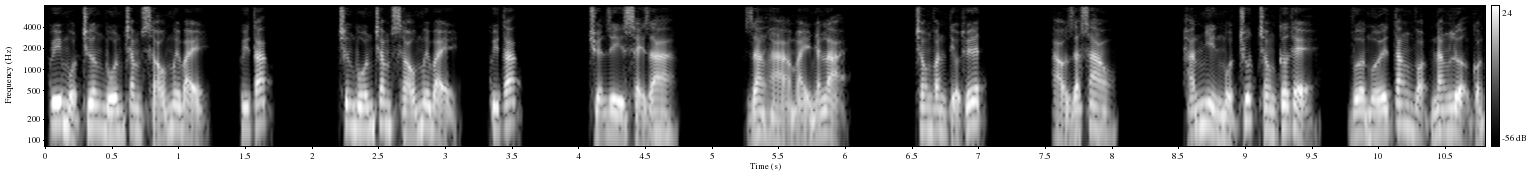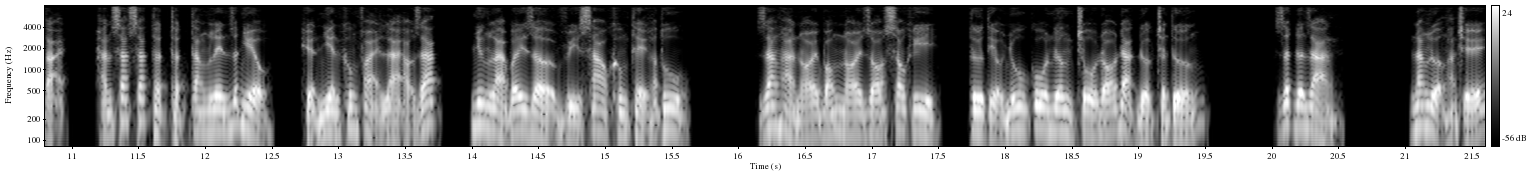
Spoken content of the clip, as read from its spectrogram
Quy một chương bốn trăm sáu mươi bảy, quy tắc. Chương bốn trăm sáu mươi bảy, quy tắc. Chuyện gì xảy ra? Giang hà mày nhắc lại. Trong văn tiểu thuyết, ảo giác sao? Hắn nhìn một chút trong cơ thể, vừa mới tăng vọt năng lượng còn tại, hắn sát sát thật thật tăng lên rất nhiều, hiển nhiên không phải là ảo giác, nhưng là bây giờ vì sao không thể hấp thu? Giang hà nói bóng nói gió sau khi, từ tiểu nhu cô nương chỗ đó đạt được chân tướng. Rất đơn giản. Năng lượng hạn chế.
